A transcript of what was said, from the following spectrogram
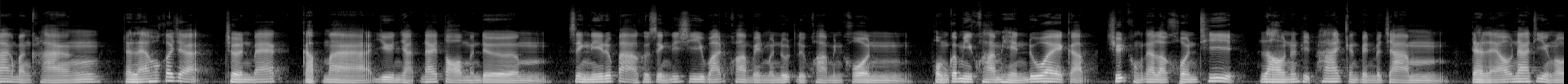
บ้างบางครั้ง แต่แล้วเขาก็จะเชิญแบ็กกลับมายืนหยัดได้ต่อเหมือนเดิม สิ่งนี้หรือเปล่าคือสิ่งที่ชี้วัดความเป็นมนุษย์หรือความเป็นคน ผมก็มีความเห็นด้วยกับชีวิตของแต่ละคนที่เรานั้นผิดพลาดกันเป็นประจำ แต่แล้วหน้าที่ของเรา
